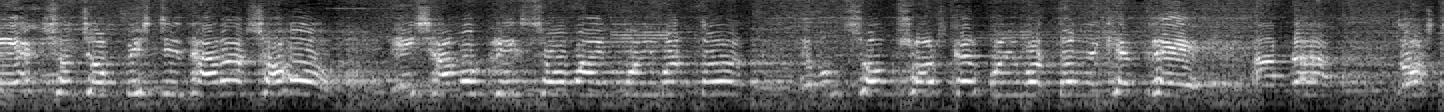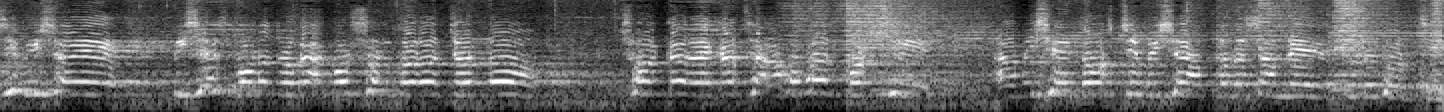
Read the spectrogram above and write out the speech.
এই একশো চব্বিশটি ধারা সহ এই সামগ্রিক শ্রম আইন পরিবর্তন এবং শ্রম সংস্কার পরিবর্তনের ক্ষেত্রে আমরা দশটি বিষয়ে বিশেষ মনোযোগ আকর্ষণ করার জন্য সরকারের কাছে আহ্বান করছি। আমি সেই দশটি বিষয় আপনাদের সামনে তুলে ধরছি।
